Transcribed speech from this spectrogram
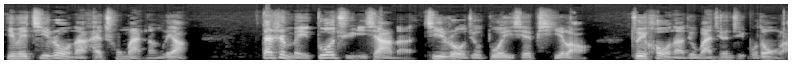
因为肌肉呢还充满能量。但是每多举一下呢，肌肉就多一些疲劳，最后呢就完全举不动了。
